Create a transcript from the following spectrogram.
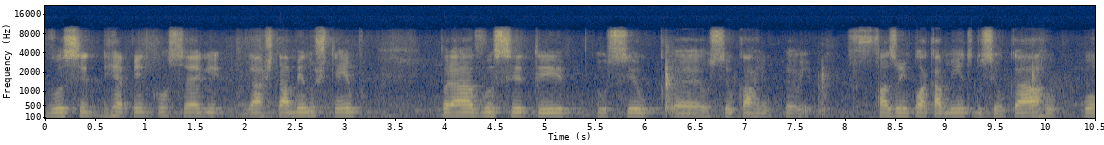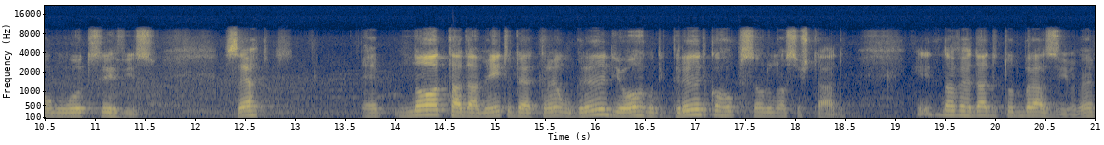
você de repente consegue gastar menos tempo para você ter o seu, é, o seu carro, é, fazer o emplacamento do seu carro ou algum outro serviço, certo? É, notadamente o Detran é um grande órgão de grande corrupção no nosso estado e na verdade de todo o Brasil, né?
